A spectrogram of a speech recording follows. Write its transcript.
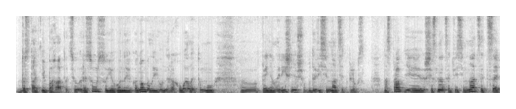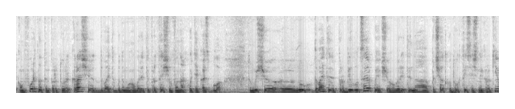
достатньо багато цього ресурсу. Його не економили, його не рахували, тому е, прийняли рішення, що буде 18 Насправді 16-18 це комфортна температура. Краще давайте будемо говорити про те, щоб вона хоч якась була. Тому що ну давайте про Білу церкву, якщо говорити, на початку 2000-х років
